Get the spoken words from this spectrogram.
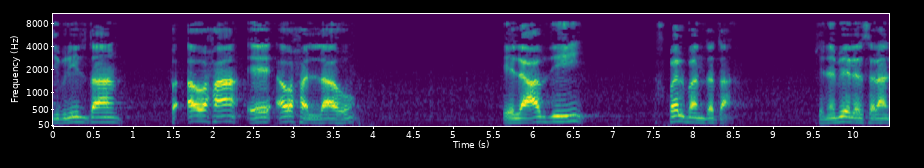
جبرئیل ته فاوها ای اوحى الله الى عبدی خپل بندتا چې نبی علیہ السلام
